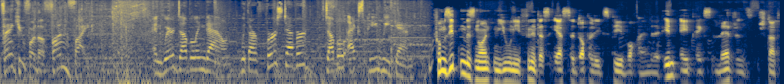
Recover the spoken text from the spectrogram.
Thank you for the fun fight. And we're doubling down with our first ever Double XP weekend. Vom 7. bis 9. Juni findet das erste Doppel-XP-Wochenende in Apex Legends statt.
